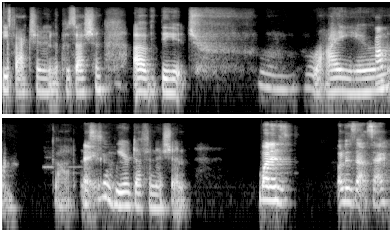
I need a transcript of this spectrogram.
deep faction in the possession of the triune. Oh. God, this is a weird definition. What is what does that say?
